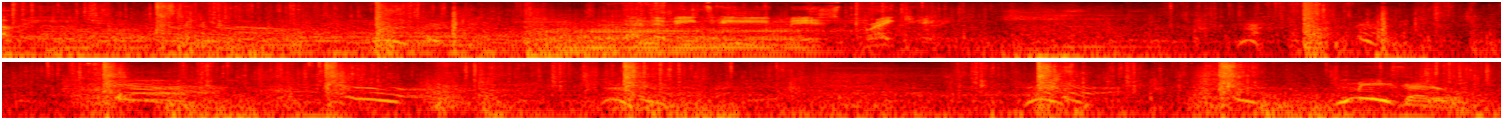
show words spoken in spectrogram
Rallied. Enemy team is breaking. Mísero.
